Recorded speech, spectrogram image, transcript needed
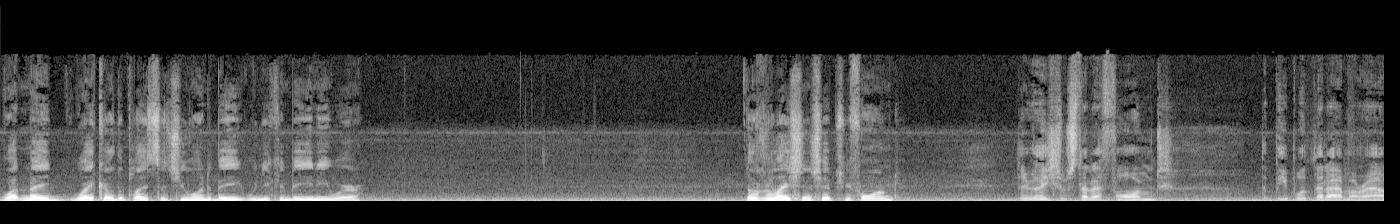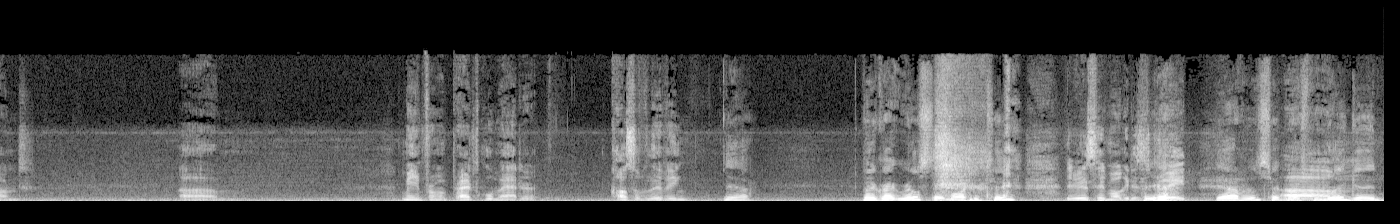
what made Waco the place that you want to be when you can be anywhere? Those relationships you formed? The relationships that I formed, the people that I'm around. Um, I mean, from a practical matter, cost of living, Yeah. It's been a great real estate market too. the real estate market is yeah. great. Yeah, real estate market's been really good.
